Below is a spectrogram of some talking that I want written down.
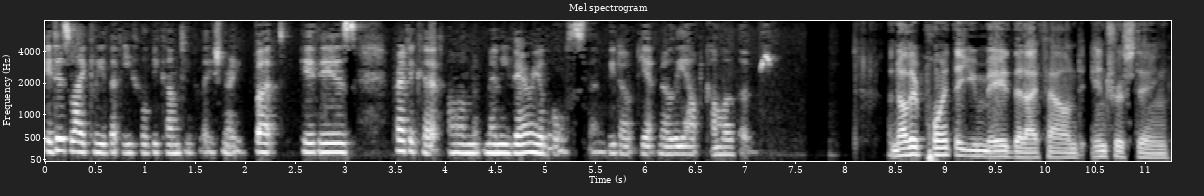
it is likely that ETH will become deflationary, but it is predicate on many variables, and we don't yet know the outcome of those. Another point that you made that I found interesting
